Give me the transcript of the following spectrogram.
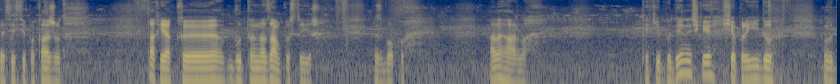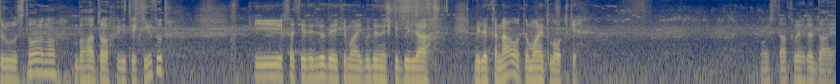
Зараз якщо покажуть. Так як е, будто на замку стоїш збоку. Але гарно. Такі будиночки. Ще приїду в другу сторону. Багато вітряків тут. І, кстати, люди, які мають будиночки біля, біля каналу, то мають лодки. Ось так виглядає.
